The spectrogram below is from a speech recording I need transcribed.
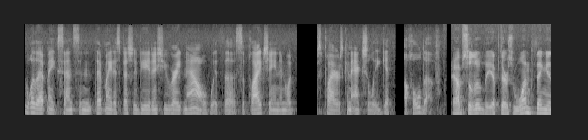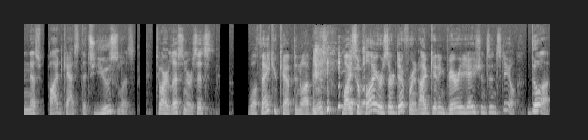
Well, that makes sense, and that might especially be an issue right now with the supply chain and what suppliers can actually get a hold of. Absolutely. If there's one thing in this podcast that's useless to our listeners, it's well, thank you, Captain Obvious. My suppliers are different. I'm getting variations in steel. Duh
